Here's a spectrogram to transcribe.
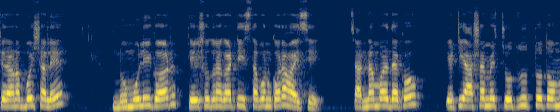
তিরানব্বই সালে নমুলিগড় তেল শোধনাগারটি স্থাপন করা হয়েছে। চার নম্বরে দেখো, এটি আসামের চতুর্থতম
